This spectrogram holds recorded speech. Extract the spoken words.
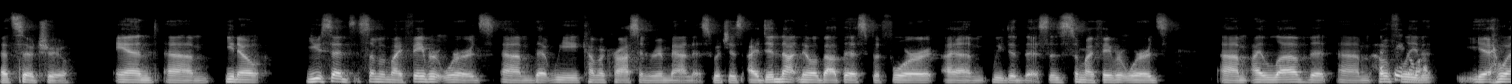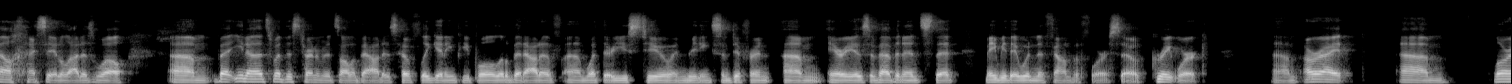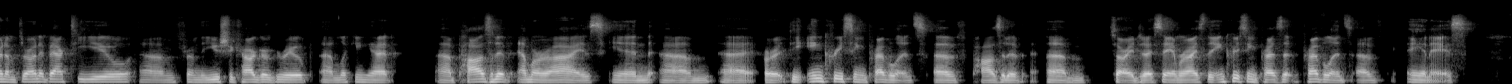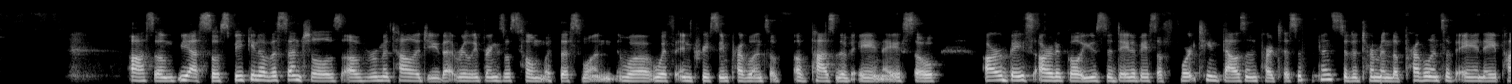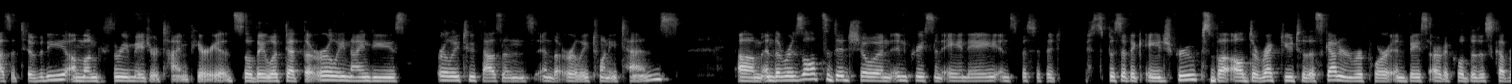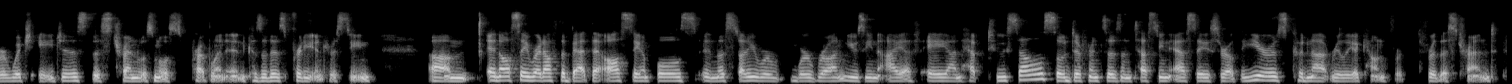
that's so true. And um, you know, you said some of my favorite words um, that we come across in Rheum Madness, which is I did not know about this before um, we did this. This is some of my favorite words. Um, I love that. Um, hopefully, the, yeah. Well, I say it a lot as well. Um, but you know, that's what this tournament's all about: is hopefully getting people a little bit out of um, what they're used to and reading some different um, areas of evidence that maybe they wouldn't have found before. So great work. Um, all right. Um, Lauren, I'm throwing it back to you um, from the U Chicago group. I'm looking at uh, positive MRIs in, um, uh, or the increasing prevalence of positive, um, sorry, did I say MRIs? The increasing pre- prevalence of ANAs. Awesome. Yes. So, speaking of essentials of rheumatology, that really brings us home with this one uh, with increasing prevalence of, of positive ANA. So, our base article used a database of 14,000 participants to determine the prevalence of ANA positivity among three major time periods. So they looked at the early 90s, early 2000s, and the early 2010s. Um, and the results did show an increase in ANA in specific specific age groups, but I'll direct you to the scouting report and base article to discover which ages this trend was most prevalent in, because it is pretty interesting. Um, and I'll say right off the bat that all samples in the study were, were run using IFA on HEP2 cells. So differences in testing assays throughout the years could not really account for, for this trend.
